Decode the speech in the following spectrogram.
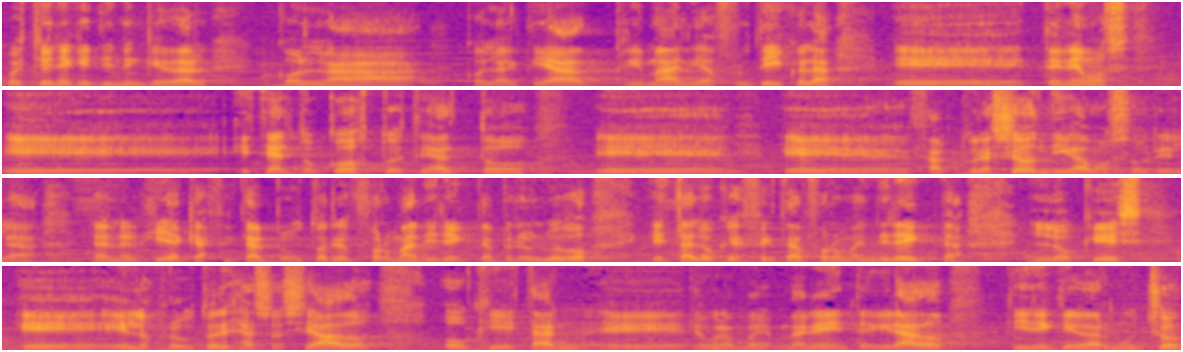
cuestiones que tienen que ver con la con la actividad primaria frutícola, eh, tenemos eh, este alto costo, este alto eh, facturación, digamos, sobre la, energía que afecta al productor en forma directa. Pero luego está lo que afecta en forma indirecta, lo que es en los productores asociados o que están de alguna manera integrados, tiene que ver mucho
